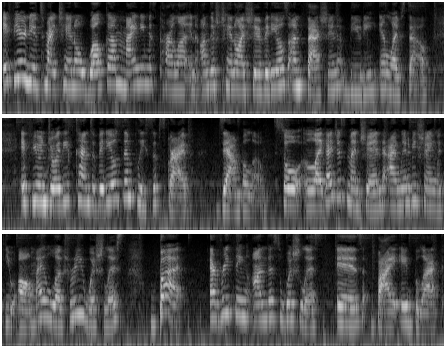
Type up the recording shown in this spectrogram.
If you're new to my channel, welcome. My name is Carla and on this channel I share videos on fashion, beauty, and lifestyle. If you enjoy these kinds of videos then please subscribe down below. So like I just mentioned, I'm going to be sharing with you all my luxury wish list, but everything on this wish list is by a black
